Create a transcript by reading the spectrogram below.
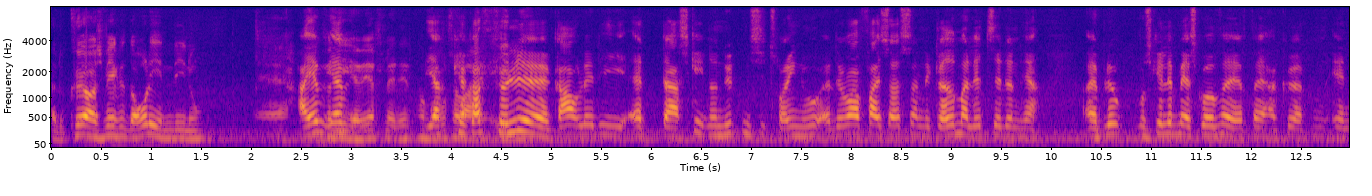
Og du kører også virkelig dårligt i den lige nu. Ej, jeg, fordi jeg, jeg på jeg kan godt følge Grav lidt i, at der er sket noget nyt med Citroën nu, og det var faktisk også sådan, det glædede mig lidt til den her. Og jeg blev måske lidt mere skuffet, efter jeg har kørt den, end,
